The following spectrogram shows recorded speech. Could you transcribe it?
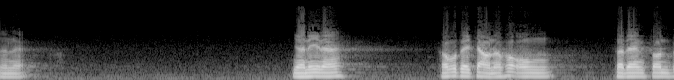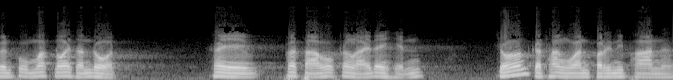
นั่นแหละอย่างนี้นะ พระพุทธเจ้านะพระองค์แสดงตนเป็นผู้มักน้อยสันโดษ ให้พระสาวกทั้งหลายได้เห็นจนกระทั่งวันปรินิพานนะ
